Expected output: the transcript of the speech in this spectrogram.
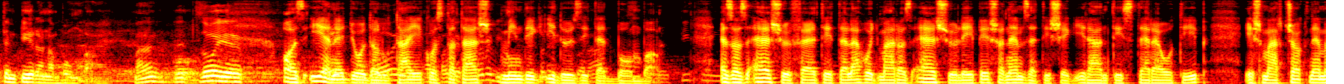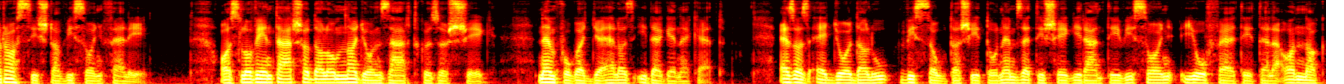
tempirana bomba. To je az ilyen egyoldalú tájékoztatás mindig időzített bomba. Ez az első feltétele, hogy már az első lépés a nemzetiség iránti sztereotíp, és már csak nem rasszista viszony felé. A szlovén társadalom nagyon zárt közösség. Nem fogadja el az idegeneket. Ez az egyoldalú, visszautasító nemzetiség iránti viszony jó feltétele annak,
